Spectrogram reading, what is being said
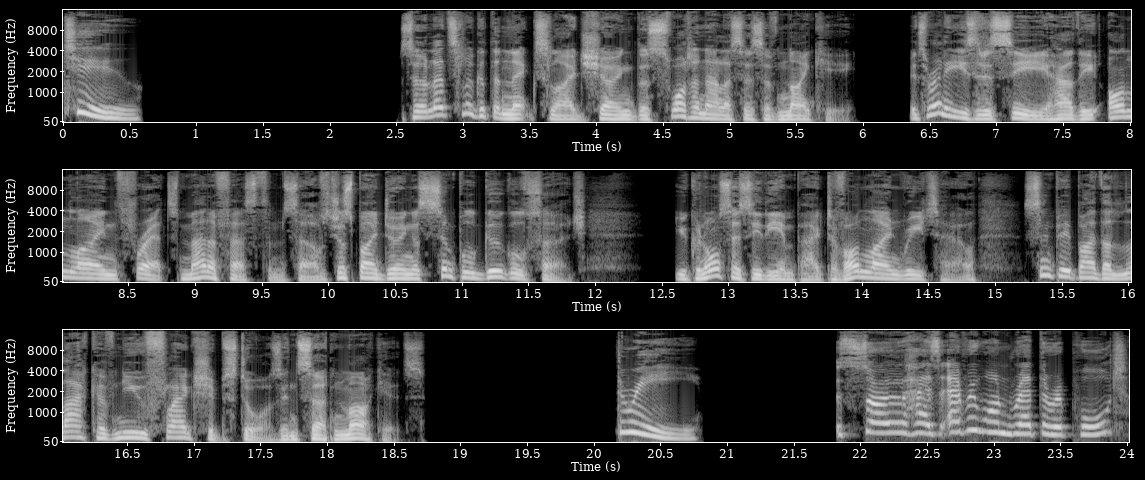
2. So let's look at the next slide showing the SWOT analysis of Nike. It's really easy to see how the online threats manifest themselves just by doing a simple Google search. You can also see the impact of online retail simply by the lack of new flagship stores in certain markets. 3. So, has everyone read the report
